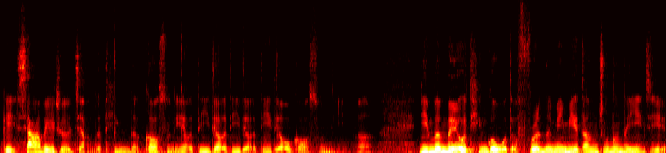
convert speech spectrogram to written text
给下位者讲的听的，告诉你要低调、低调、低调。我告诉你啊，你们没有听过我的《富人的秘密》当中的那一节。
